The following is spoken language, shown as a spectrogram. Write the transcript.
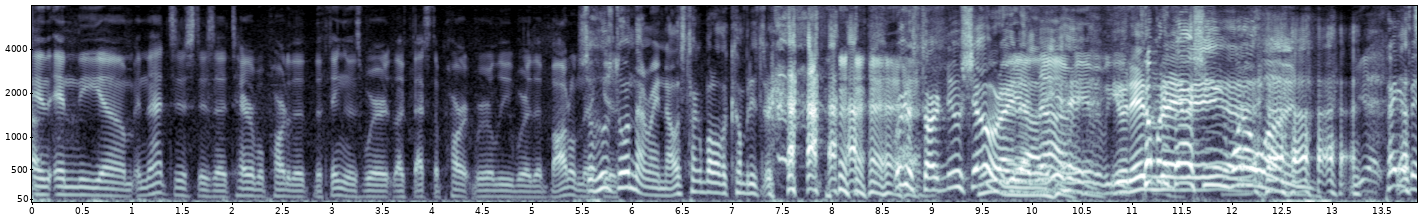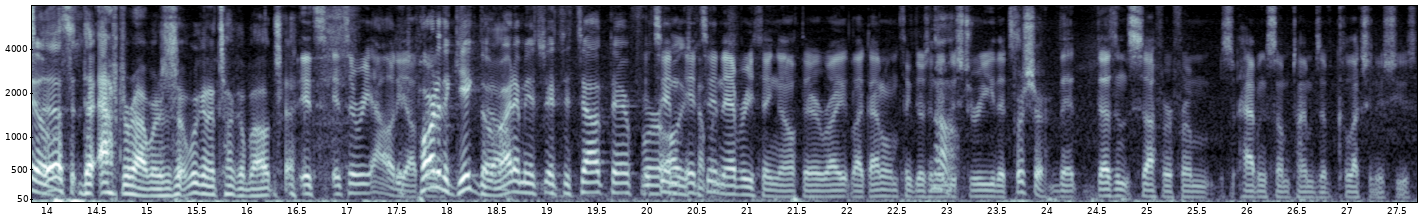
yeah And and the um and that just is a terrible part of the, the thing is where like that's the part really where the bottleneck. so who's is. doing that right now? Let's talk about all the companies that are. We're gonna start a new show right Yeah, now. nah, Yeah. we You didn't, Company baby. bashing 101. Yeah, Pay your That's, bills. that's the after hours. that We're gonna talk about. it's it's a reality out Part there. of the gig, though, right? I mean, it's it's, it's out there for it's all in these it's in everything out there, right? Like I don't think there's an No, industry that's for sure. that doesn't suffer from having some times of collection issues.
